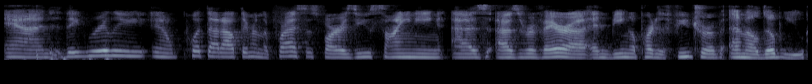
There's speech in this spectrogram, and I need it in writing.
And they really, you know, put that out there in the press as far as you signing as as Rivera and being a part of the future of MLW.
